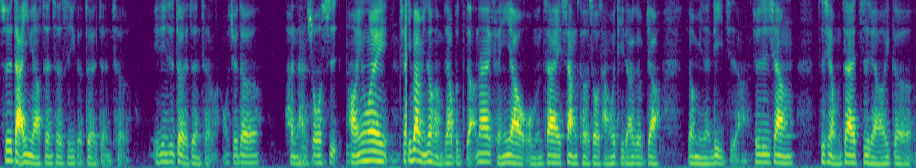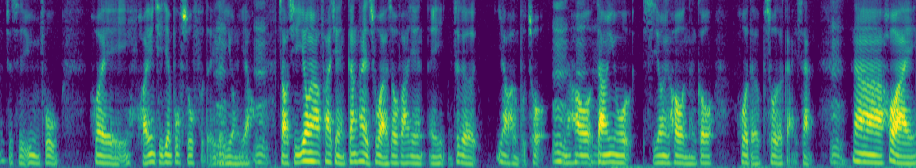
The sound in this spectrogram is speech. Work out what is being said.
是不是打疫苗政策是一个对的政策？一定是对的政策嘛？我觉得。很难说是。好，因为像一般民众可能比较不知道，那肯定要我们在上课的时候常会提到一个比较有名的例子啊，就是像之前我们在治疗一个就是孕妇会怀孕期间不舒服的一个用药，嗯，早期用药发现刚开始出来的时候发现，哎，这个药很不错，嗯，然后当孕妇使用以后能够获得不错的改善，嗯，那后来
